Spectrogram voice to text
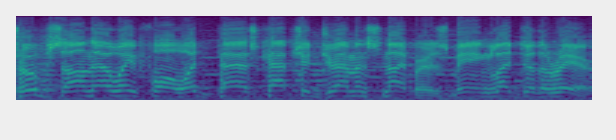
Troops on their way forward pass captured German snipers being led to the rear.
